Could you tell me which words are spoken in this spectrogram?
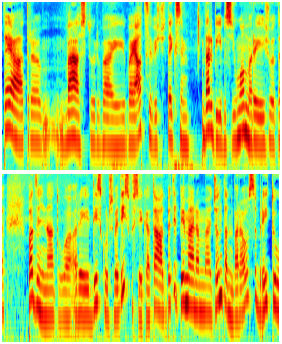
teātra vēsturi vai, vai atsevišķu, teiksim, darbības jomu, arī šo padziļināto arī diskursu vai diskusiju kā tādu, bet ir piemēram Jonathan Barausa, britu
